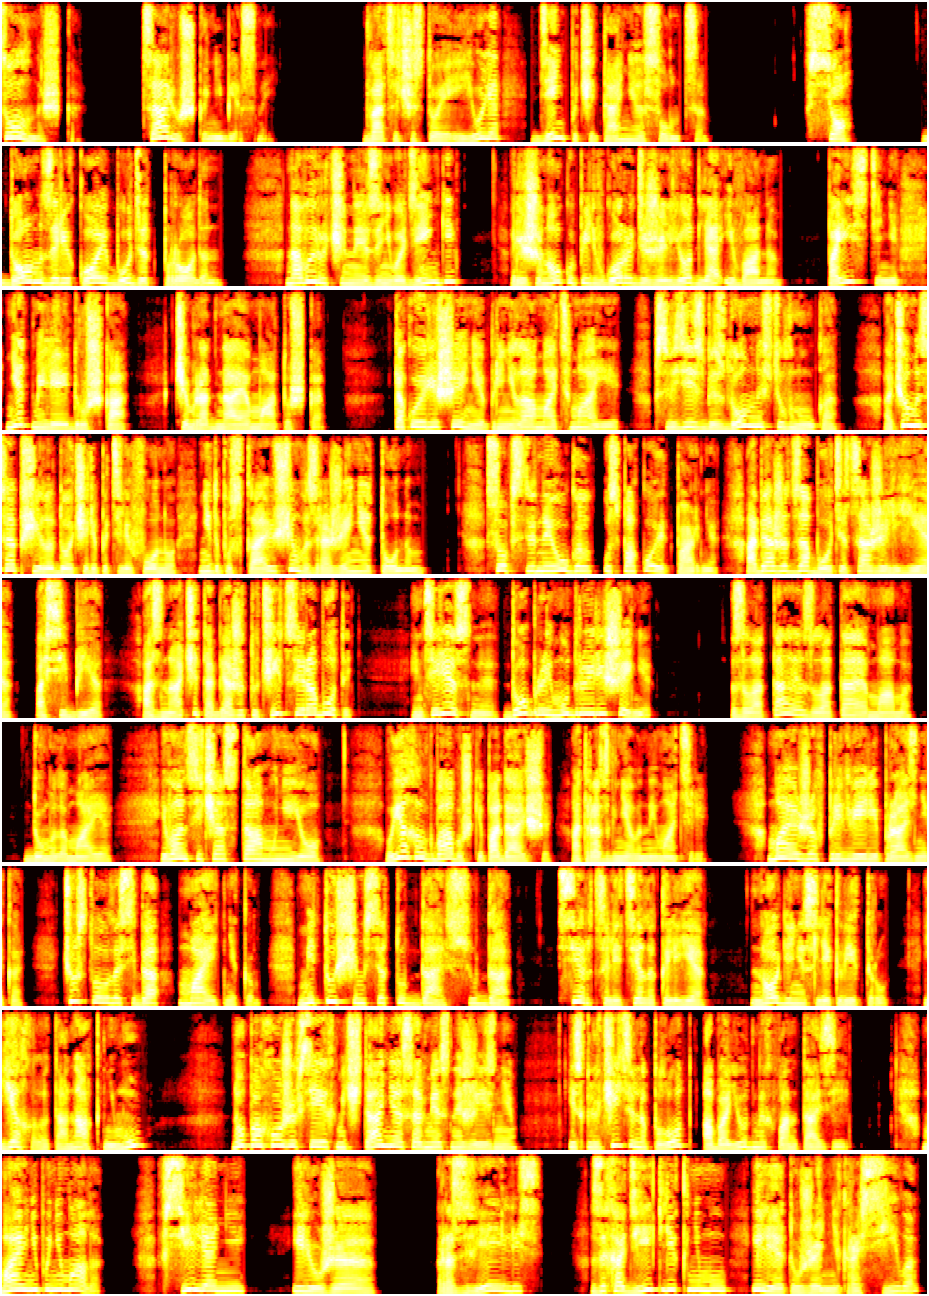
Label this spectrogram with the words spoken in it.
Солнышко, царюшка небесный. 26 июля — день почитания солнца. Все, дом за рекой будет продан. На вырученные за него деньги решено купить в городе жилье для Ивана. Поистине нет милее дружка, чем родная матушка. Такое решение приняла мать Майи в связи с бездомностью внука, о чем и сообщила дочери по телефону, не допускающим возражения тоном. Собственный угол успокоит парня, обяжет заботиться о жилье, о себе, а значит, обяжет учиться и работать. Интересное, доброе и мудрое решение. «Золотая, золотая мама», — думала Майя. «Иван сейчас там, у нее». Уехал к бабушке подальше от разгневанной матери. Майя же в преддверии праздника чувствовала себя маятником, метущимся туда-сюда, Сердце летело к Илье, ноги несли к Виктору. Ехала-то она к нему. Но, похоже, все их мечтания о совместной жизни — исключительно плод обоюдных фантазий. Майя не понимала, в силе они или уже развеялись, заходить ли к нему, или это уже некрасиво.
